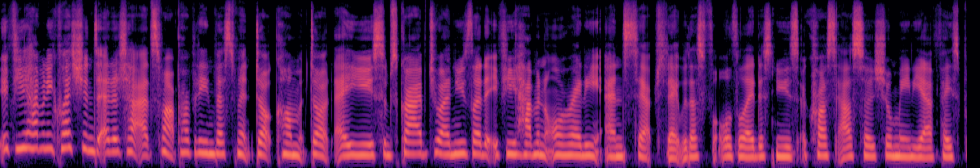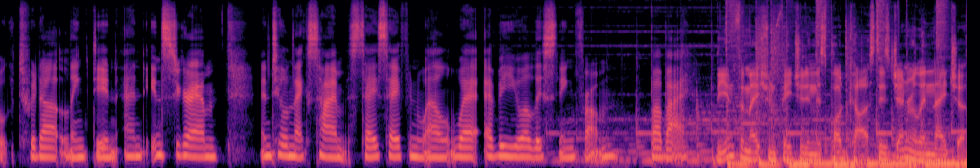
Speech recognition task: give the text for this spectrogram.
If you have any questions, editor at smartpropertyinvestment.com.au. Subscribe to our newsletter if you haven't already and stay up to date with us for all the latest news across our social media Facebook, Twitter, LinkedIn, and Instagram. Until next time, stay safe and well wherever you are listening from. Bye bye. The information featured in this podcast is general in nature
